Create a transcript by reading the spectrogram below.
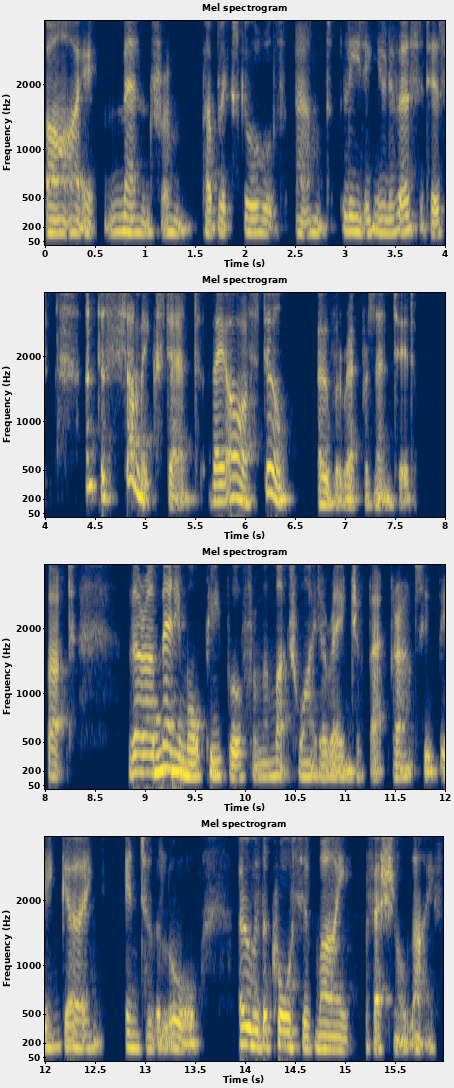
by men from public schools and leading universities. And to some extent, they are still overrepresented. But there are many more people from a much wider range of backgrounds who've been going into the law over the course of my professional life.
